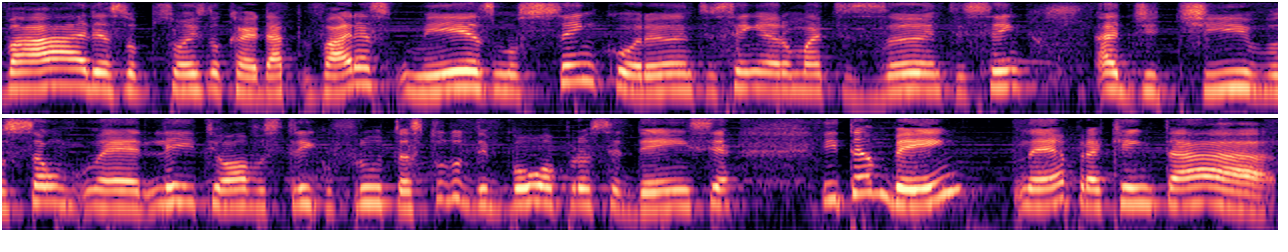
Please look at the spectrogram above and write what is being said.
Várias opções no cardápio, várias mesmo, sem corantes, sem aromatizantes, sem aditivos, são é, leite, ovos, trigo, frutas, tudo de boa procedência. E também, né, para quem tá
